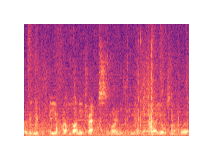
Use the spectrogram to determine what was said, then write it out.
Have you, you've not got any traps or anything, so yours not work.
